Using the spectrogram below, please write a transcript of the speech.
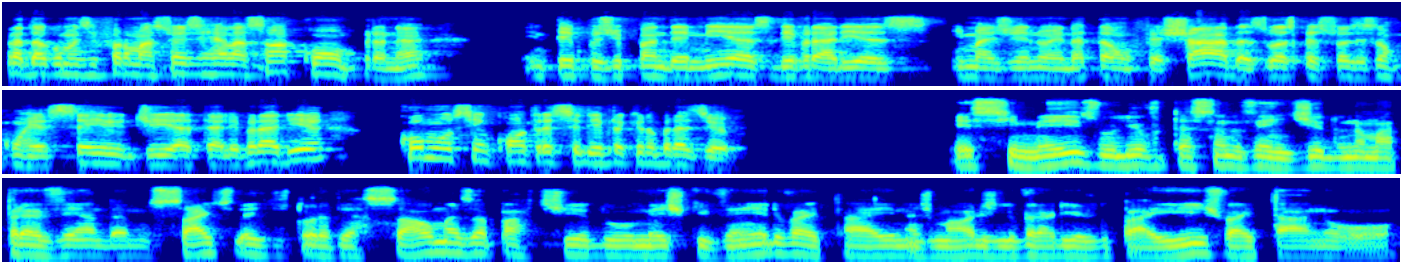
para dar algumas informações em relação à compra, né? Em tempos de pandemia, as livrarias, imagino, ainda estão fechadas, ou as pessoas estão com receio de ir até a livraria. Como se encontra esse livro aqui no Brasil? Esse mês o livro está sendo vendido numa pré-venda no site da editora Versal, mas a partir do mês que vem ele vai estar tá aí nas maiores livrarias do país, vai estar tá no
